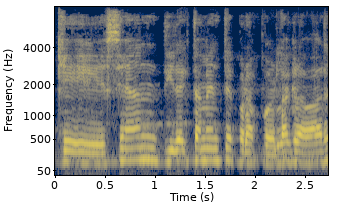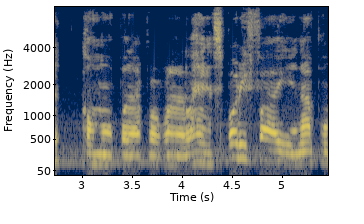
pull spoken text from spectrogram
que sean directamente para poderlas grabar, como ponerlas en Spotify en Apple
